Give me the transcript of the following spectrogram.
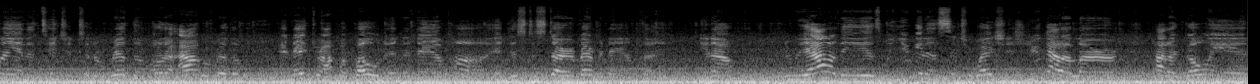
paying attention to the rhythm or the algorithm, and they drop a boulder in the damn pond and just disturb every damn thing. You know, the reality is when you get in situations, you gotta learn how to go in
